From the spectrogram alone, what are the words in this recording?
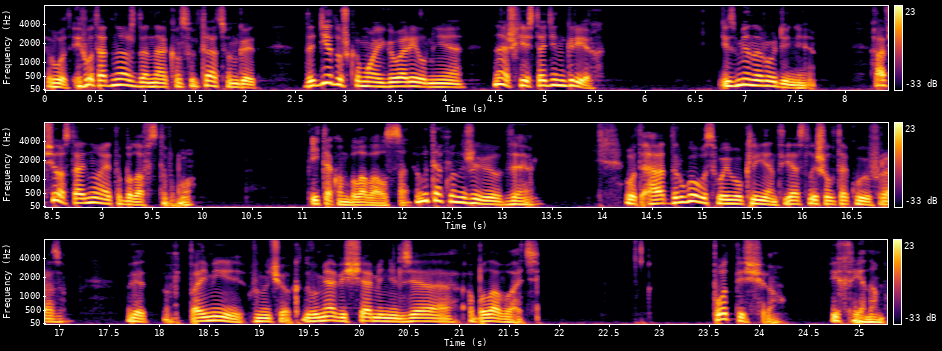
Вот. И вот однажды на консультацию он говорит, да дедушка мой говорил мне, знаешь, есть один грех. Измена родине. А все остальное это баловство. И так он баловался. Вот так он и живет, да. Вот. А от другого своего клиента я слышал такую фразу. Говорит, пойми, внучок, двумя вещами нельзя обаловать. Подписью и хреном.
